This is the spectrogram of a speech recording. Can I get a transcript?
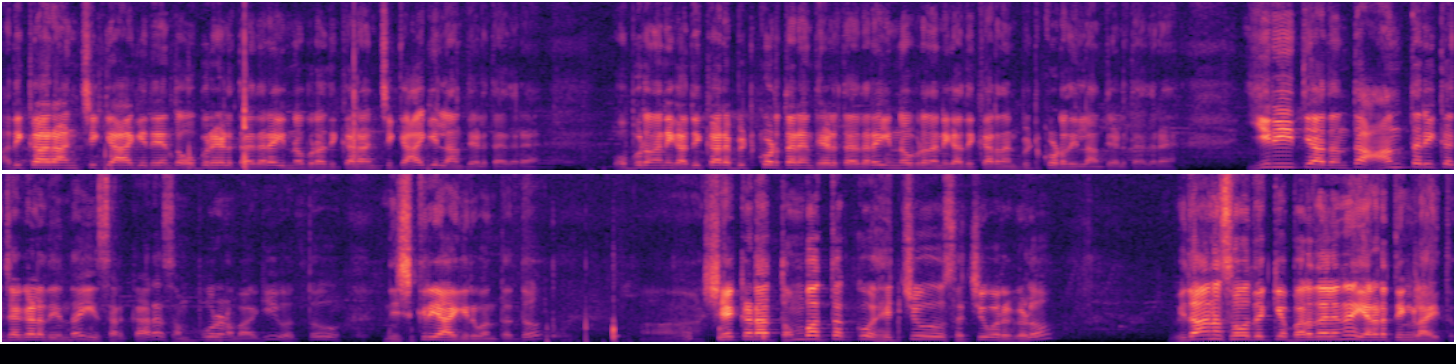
ಅಧಿಕಾರ ಹಂಚಿಕೆ ಆಗಿದೆ ಅಂತ ಒಬ್ಬರು ಹೇಳ್ತಾ ಇದ್ದಾರೆ ಇನ್ನೊಬ್ಬರು ಅಧಿಕಾರ ಹಂಚಿಕೆ ಆಗಿಲ್ಲ ಅಂತ ಹೇಳ್ತಾ ಇದ್ದಾರೆ. ಒಬ್ಬರು ನನಗೆ ಅಧಿಕಾರ ಬಿಟ್ಕೊಡ್ತಾರೆ ಅಂತ ಹೇಳ್ತಾ ಇದ್ದಾರೆ ಇನ್ನೊಬ್ಬರು ನನಗೆ ಅಧಿಕಾರ ನಾನು ಬಿಟ್ಕೊಡೋದಿಲ್ಲ ಅಂತ ಹೇಳ್ತಾ ಇದ್ದಾರೆ. ಈ ರೀತಿಯಾದಂಥ ಆಂತರಿಕ ಜಗಳದಿಂದ ಈ ಸರ್ಕಾರ ಸಂಪೂರ್ಣವಾಗಿ ಇವತ್ತು ನಿಷ್ಕ್ರಿಯ ಆಗಿರುವಂಥದ್ದು. ಶೇಕಡ ತೊಂಬತ್ತಕ್ಕೂ ಹೆಚ್ಚು ಸಚಿವರುಗಳು ವಿಧಾನಸೌಧಕ್ಕೆ ಬರದಲ್ಲೇ ಎರಡು ತಿಂಗಳಾಯಿತು.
